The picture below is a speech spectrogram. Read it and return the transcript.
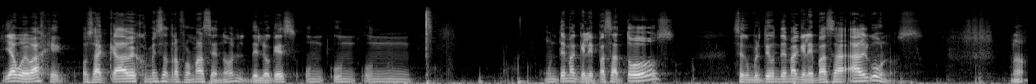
ya huevas que, o sea, cada vez comienza a transformarse, ¿no? De lo que es un, un, un, un tema que le pasa a todos, se convirtió en un tema que le pasa a algunos, ¿no?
